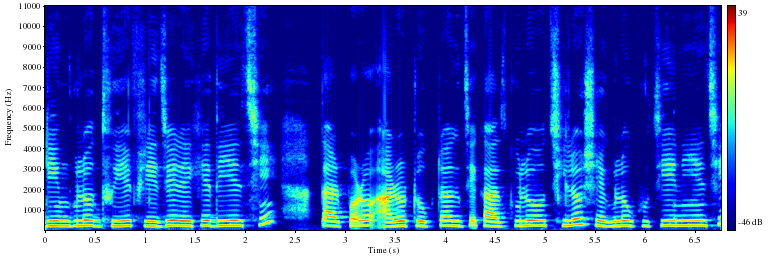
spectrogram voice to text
ডিমগুলো ধুয়ে ফ্রিজে রেখে দিয়েছি। তারপরও আরও টুকটাক যে কাজগুলো ছিল সেগুলো গুছিয়ে নিয়েছি।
